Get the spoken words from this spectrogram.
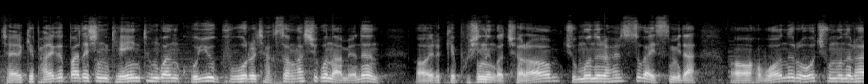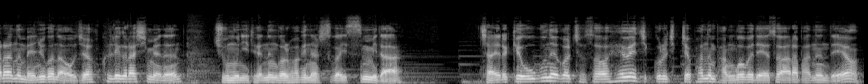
자 이렇게 발급받으신 개인 통관 고유 부호를 작성하시고 나면은 어, 이렇게 보시는 것처럼 주문을 할 수가 있습니다. 어, 원으로 주문을 하라는 메뉴가 나오죠. 클릭을 하시면은 주문이 되는 걸 확인할 수가 있습니다. 자 이렇게 5분에 걸쳐서 해외 직구를 직접 하는 방법에 대해서 알아봤는데요.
